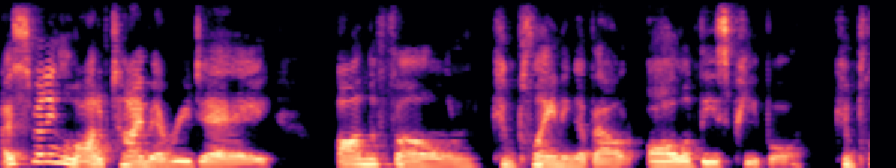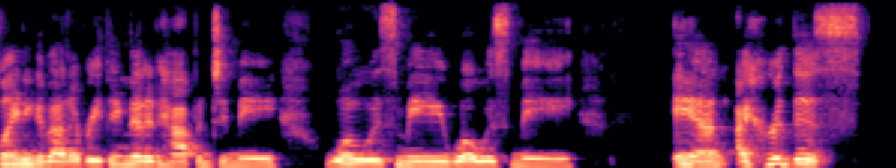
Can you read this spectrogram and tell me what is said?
I was spending a lot of time every day on the phone complaining about all of these people, complaining about everything that had happened to me. Woe is me, woe is me. And I heard this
